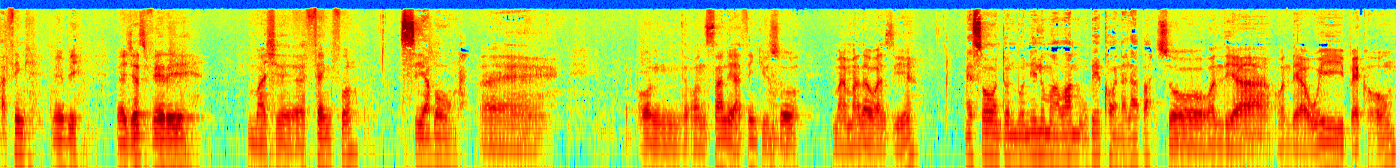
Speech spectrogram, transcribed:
Uh, I think maybe we're just very much uh, thankful. Siyabonga. Uh, on, on Sunday, I think you saw my mother was here. Ngesonto nibonile uma wami ubekhona lapha So on their, on their way back home,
